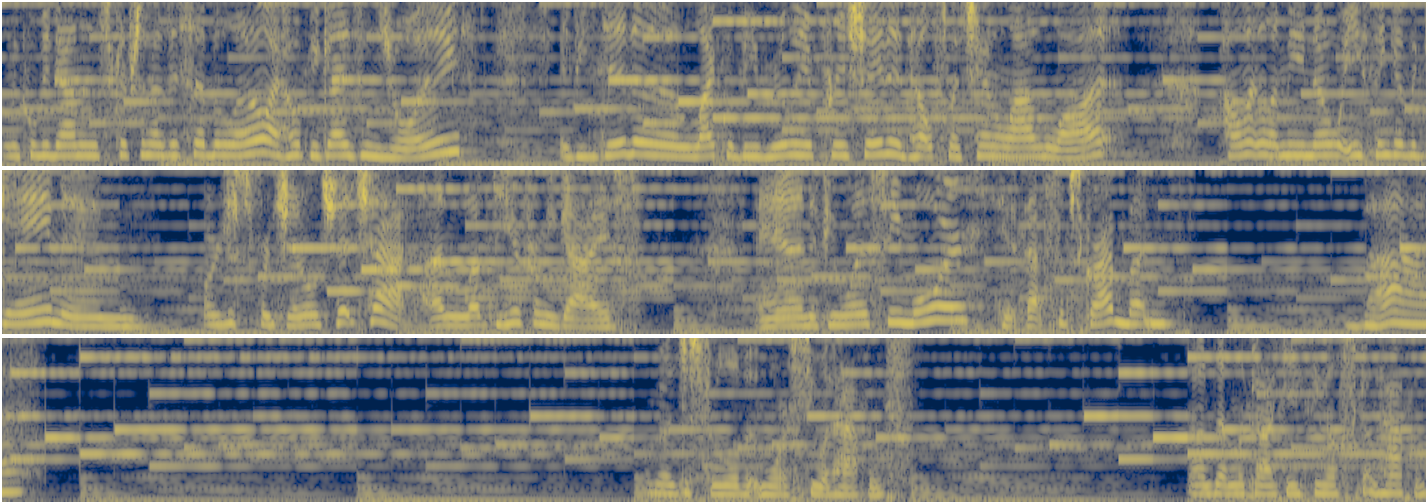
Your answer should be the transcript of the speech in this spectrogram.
Link will be down in the description as I said below. I hope you guys enjoyed. If you did, a like would be really appreciated. It helps my channel out a lot. Comment, let me know what you think of the game and or just for general chit chat. I'd love to hear from you guys. And if you want to see more, hit that subscribe button. Bye. Just a little bit more, see what happens. Oh, it doesn't look like anything else is gonna happen.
